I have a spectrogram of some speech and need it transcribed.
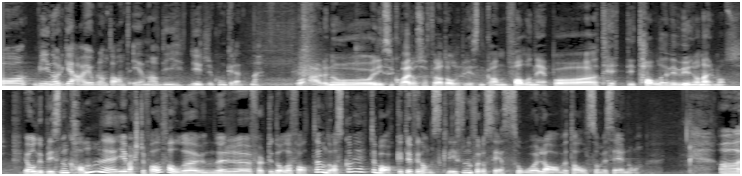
Og vi i Norge er jo bl.a. en av de dyrere konkurrentene. Og Er det noe risiko her også for at oljeprisen kan falle ned på 30-tallet? Vi begynner jo å nærme oss. Ja, Oljeprisen kan eh, i verste fall falle under 40 eh, dollar fatet. og Da skal vi tilbake til finanskrisen for å se så lave tall som vi ser nå. Uh,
